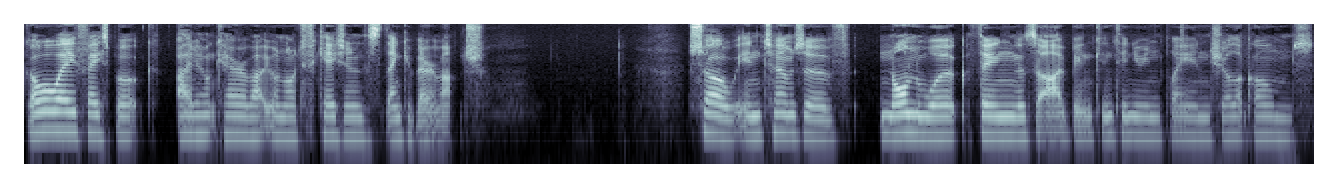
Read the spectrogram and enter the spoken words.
Go away, Facebook. I don't care about your notifications. Thank you very much. So, in terms of non work things, I've been continuing playing Sherlock Holmes.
